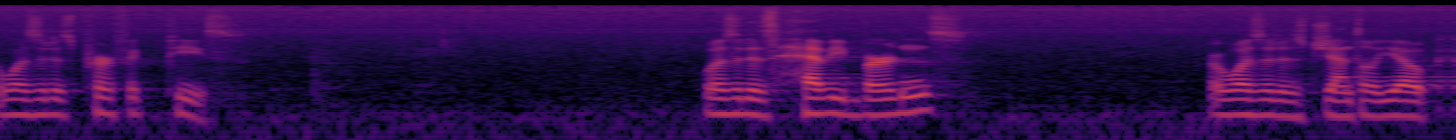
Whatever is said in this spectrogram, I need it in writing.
Or was it his perfect peace? Was it his heavy burdens? Or was it his gentle yoke?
